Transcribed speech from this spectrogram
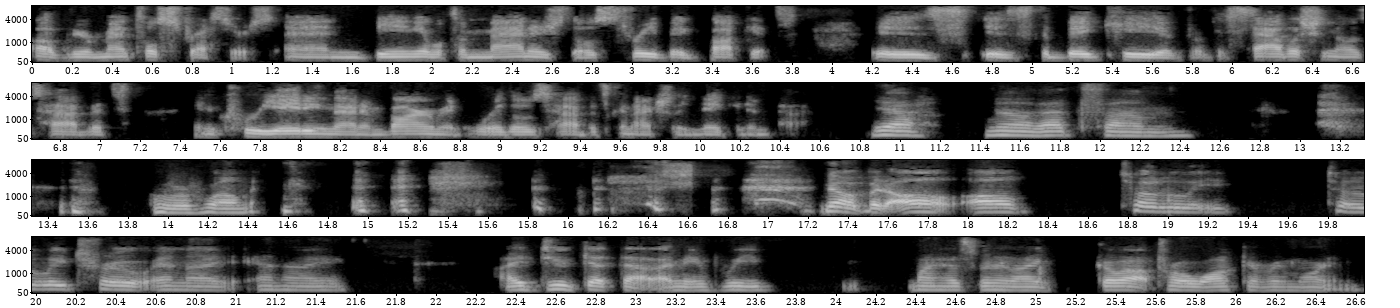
of your mental stressors, and being able to manage those three big buckets is is the big key of, of establishing those habits and creating that environment where those habits can actually make an impact. Yeah, no, that's um overwhelming. no, but all all totally totally true and I and I I do get that. I mean, we my husband and I go out for a walk every morning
